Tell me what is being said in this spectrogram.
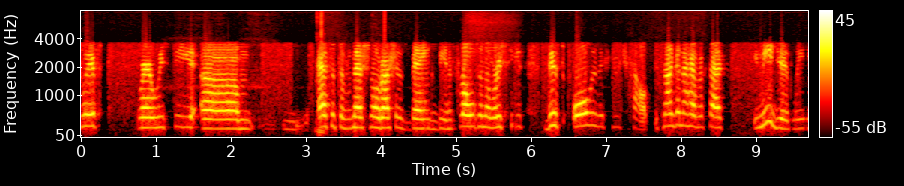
SWIFT, where we see um, assets of National Russia's bank being frozen overseas. This all is a huge help. It's not going to have effect immediately,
